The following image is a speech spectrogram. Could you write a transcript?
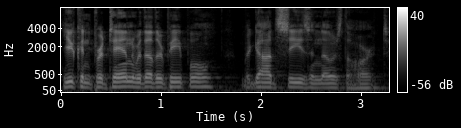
You can pretend with other people, but God sees and knows the heart.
